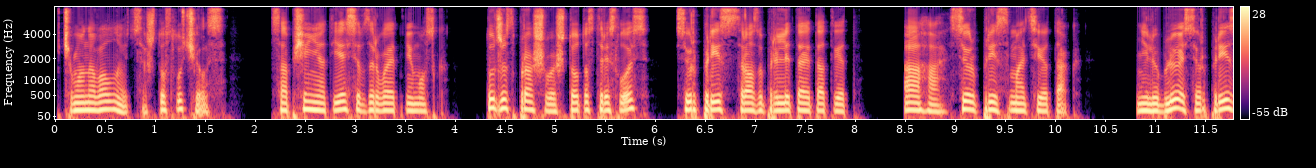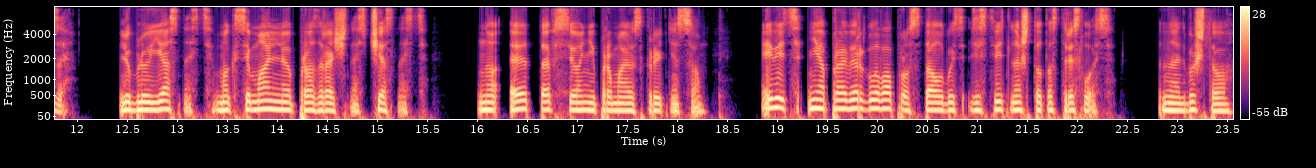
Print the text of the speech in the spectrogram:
Почему она волнуется? Что случилось? Сообщение от Яси взрывает мне мозг. Тут же спрашиваю, что-то стряслось? Сюрприз, сразу прилетает ответ. Ага, сюрприз, мать ее, так. Не люблю я сюрпризы. Люблю ясность, максимальную прозрачность, честность. Но это все не про мою скрытницу. И ведь не опровергла вопрос, стало быть, действительно что-то стряслось. Знать бы что.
